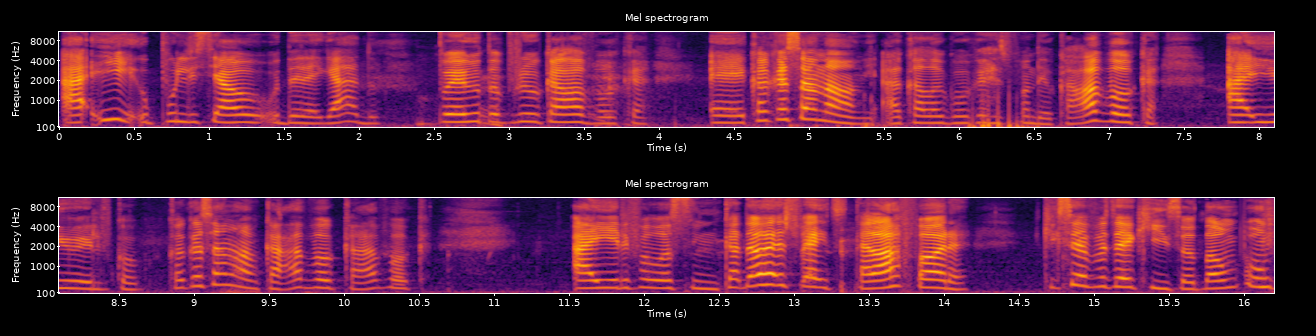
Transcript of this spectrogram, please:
Aí o policial, o delegado, perguntou pro Cala a Boca, é, qual que é o seu nome? Aí o Cala a Boca respondeu, Cala a Boca. Aí ele ficou, qual que é o seu nome? Cala a boca, cala a boca. Aí ele falou assim: cadê o respeito? Tá lá fora. O que, que você vai fazer aqui? Soltar um pum.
